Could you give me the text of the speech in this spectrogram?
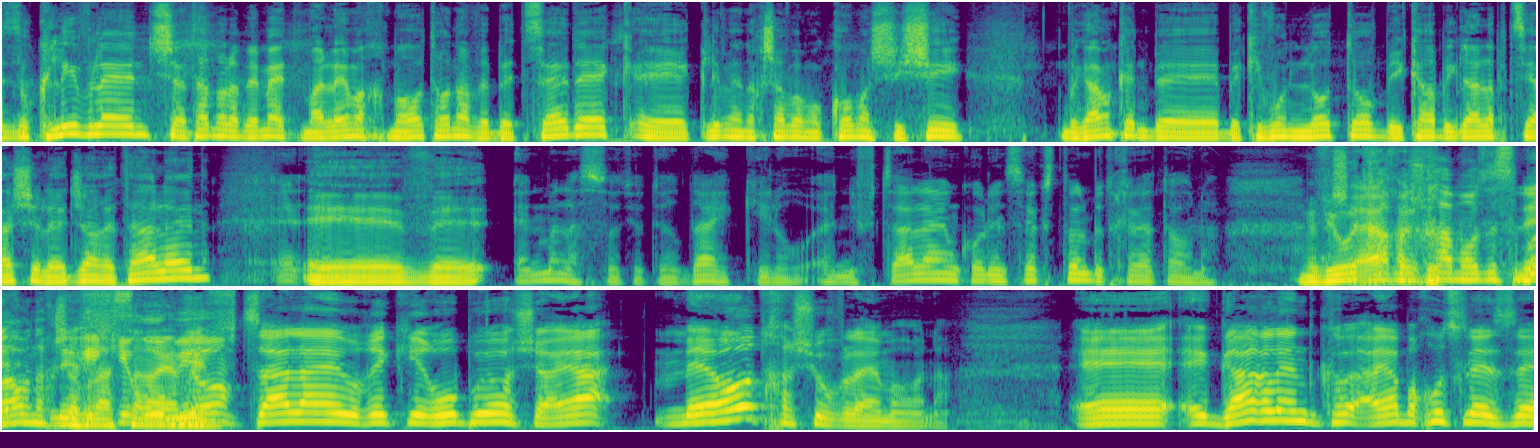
זו קליבלנד שנתנו לה באמת מלא מחמאות עונה ובצדק. אה, קליבלנד עכשיו במקום השישי, וגם כן בכיוון לא טוב, בעיקר בגלל הפציעה של אה, ג'ארט אלן. אין- אה, אין מה לעשות יותר, די, כאילו, נפצע להם קולין סקסטון בתחילת העונה. את שהיה חברך. מוזס בראון עכשיו לעשרה. ימים. נפצע להם ריקי רוביו, שהיה מאוד חשוב להם העונה. אה, גרלנד היה בחוץ לאיזה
